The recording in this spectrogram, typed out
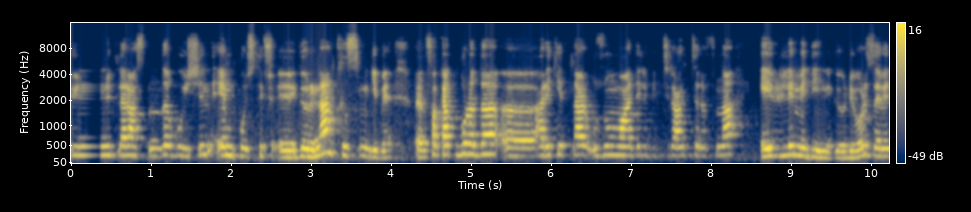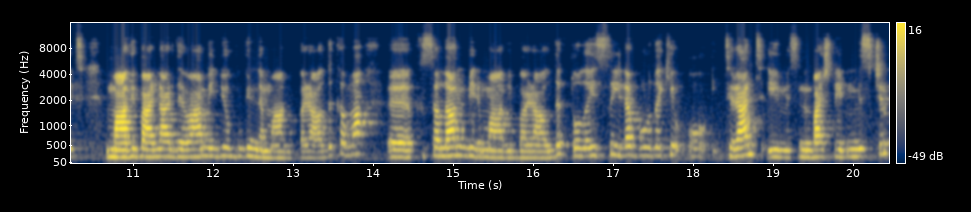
günlükler aslında bu işin en pozitif e, görünen kısmı gibi. E, fakat burada e, hareketler uzun vadeli bir trend tarafına evrilemediğini görüyoruz. Evet mavi barlar devam ediyor. Bugün de mavi bar aldık ama e, kısalan bir mavi bar aldık. Dolayısıyla buradaki o trend ivmesinin başlayabilmesi için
